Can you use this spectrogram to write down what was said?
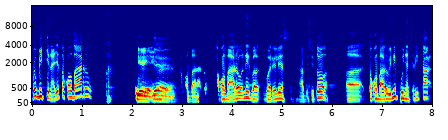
gue bikin aja toko baru Iya, iya. Iya, iya. toko baru toko baru nih gue gue rilis habis itu eh, toko baru ini punya cerita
